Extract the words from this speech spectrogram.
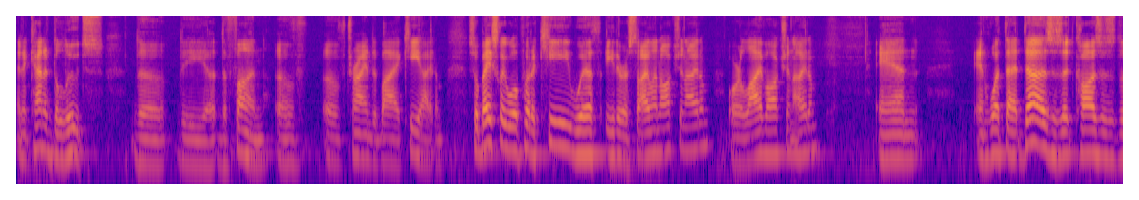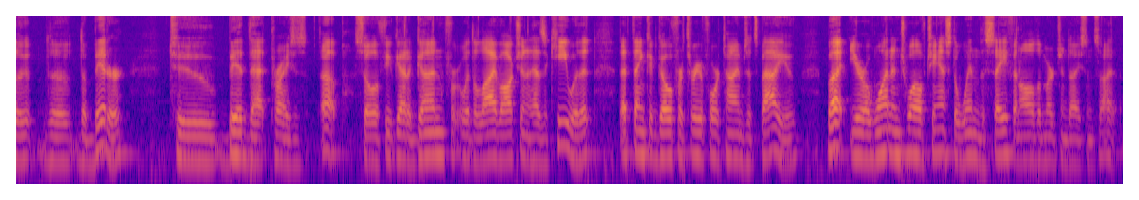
and it kind of dilutes the the uh, the fun of of trying to buy a key item. So basically, we'll put a key with either a silent auction item or a live auction item, and and what that does is it causes the the, the bidder to bid that price up. So if you've got a gun for, with a live auction that has a key with it, that thing could go for three or four times its value. But you're a one in twelve chance to win the safe and all the merchandise inside of it.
